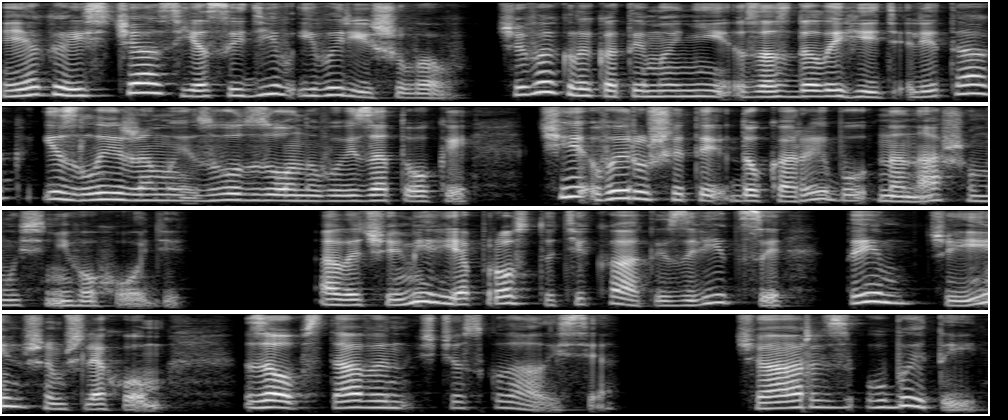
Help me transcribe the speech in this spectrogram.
Якийсь час я сидів і вирішував, чи викликати мені заздалегідь літак із лижами з Гудзонової затоки, чи вирушити до Карибу на нашому снігоході. Але чи міг я просто тікати звідси тим чи іншим шляхом за обставин, що склалися? Чарльз убитий,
